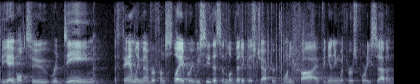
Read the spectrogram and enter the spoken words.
be able to redeem the family member from slavery. We see this in Leviticus chapter 25, beginning with verse 47.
